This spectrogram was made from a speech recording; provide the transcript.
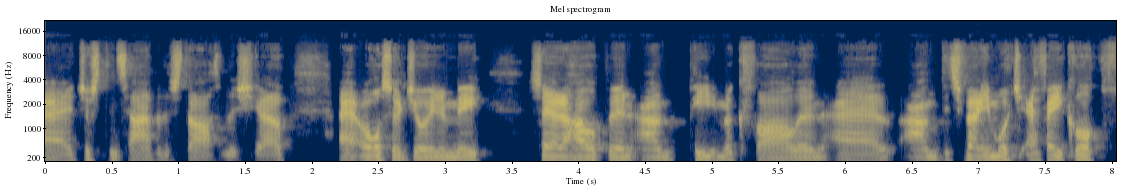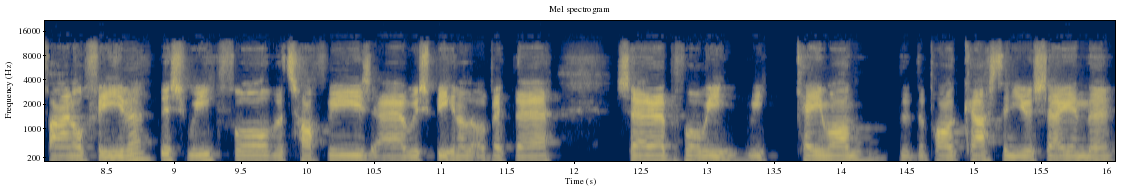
uh, just in time for the start of the show. Uh, also joining me, Sarah Halpin and Pete McFarlane. Uh, and it's very much FA Cup final fever this week for the Toffees. Uh, we're speaking a little bit there, Sarah, before we, we came on the, the podcast, and you were saying that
